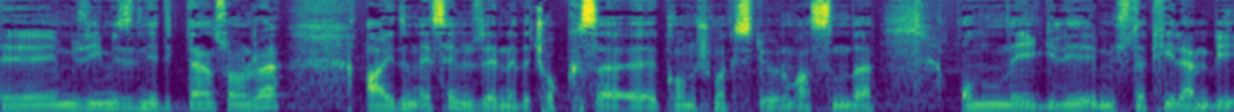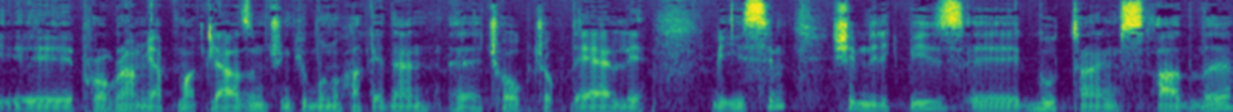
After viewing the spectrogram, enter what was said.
E, müziğimizi dinledikten sonra Aydın Esen üzerine de çok kısa e, konuşmak istiyorum. Aslında onunla ilgili müstakilen bir e, program yapmak lazım. Çünkü bunu hak eden e, çok çok değerli bir isim. Şimdilik biz e, Good Times adlı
